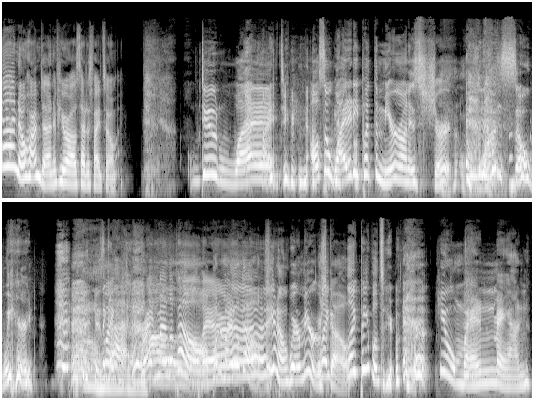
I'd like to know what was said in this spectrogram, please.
Eh, no harm done. If you're all satisfied, so am I. Dude, what? I do not. Also, why did he put the mirror on his shirt? that was so weird. Oh, It's like, God. right in my lapel I'll there. Put in my lapel. uh, you know, where mirrors like, go. like people do. human man.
